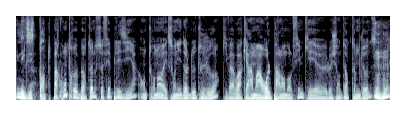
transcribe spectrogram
inexistante. Par contre, Burton se fait plaisir en tournant avec son idole de toujours, qui va avoir carrément un rôle parlant dans le film, qui est euh, le chanteur Tom Jones, Mhm.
